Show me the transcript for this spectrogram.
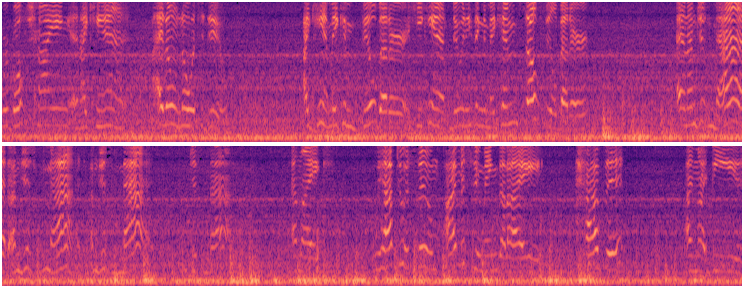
we're both trying, and I can't. I don't know what to do. I can't make him feel better. He can't do anything to make himself feel better. And I'm just mad. I'm just mad. I'm just mad. I'm just mad. And like, we have to assume, I'm assuming that I have it. I might be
